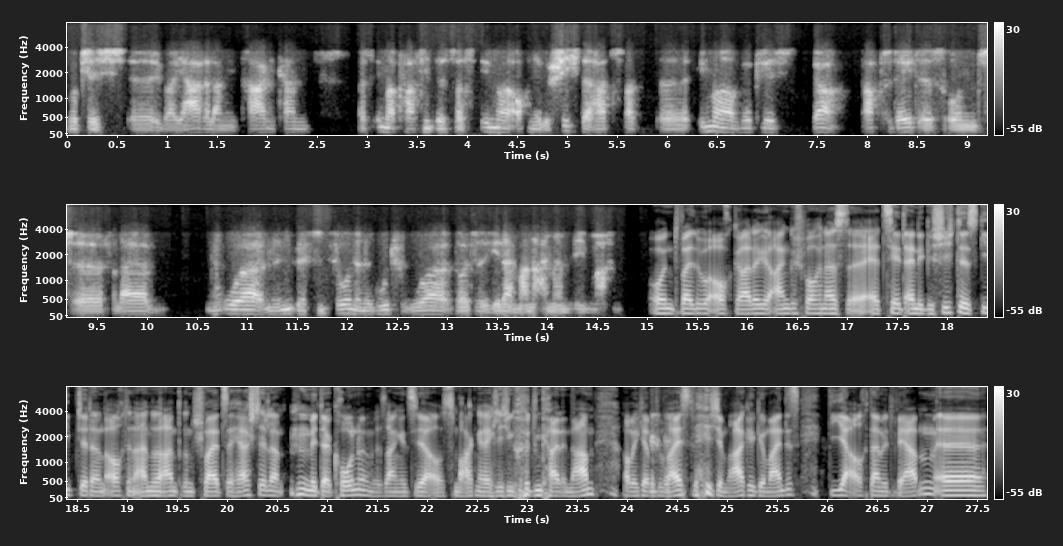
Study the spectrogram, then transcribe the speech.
wirklich äh, über Jahre lang tragen kann was immer passend ist, was immer auch eine Geschichte hat, was äh, immer wirklich ja, up to date ist. Und äh, von daher eine Uhr, eine Investition in eine gute Uhr sollte jeder Mann einmal im Leben machen. Und weil du auch gerade angesprochen hast, äh, erzählt eine Geschichte. Es gibt ja dann auch den einen oder anderen Schweizer Hersteller mit der Krone. Wir sagen jetzt hier aus markenrechtlichen Gründen keine Namen, aber ich glaube, du weißt, welche Marke gemeint ist, die ja auch damit werben. Äh,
